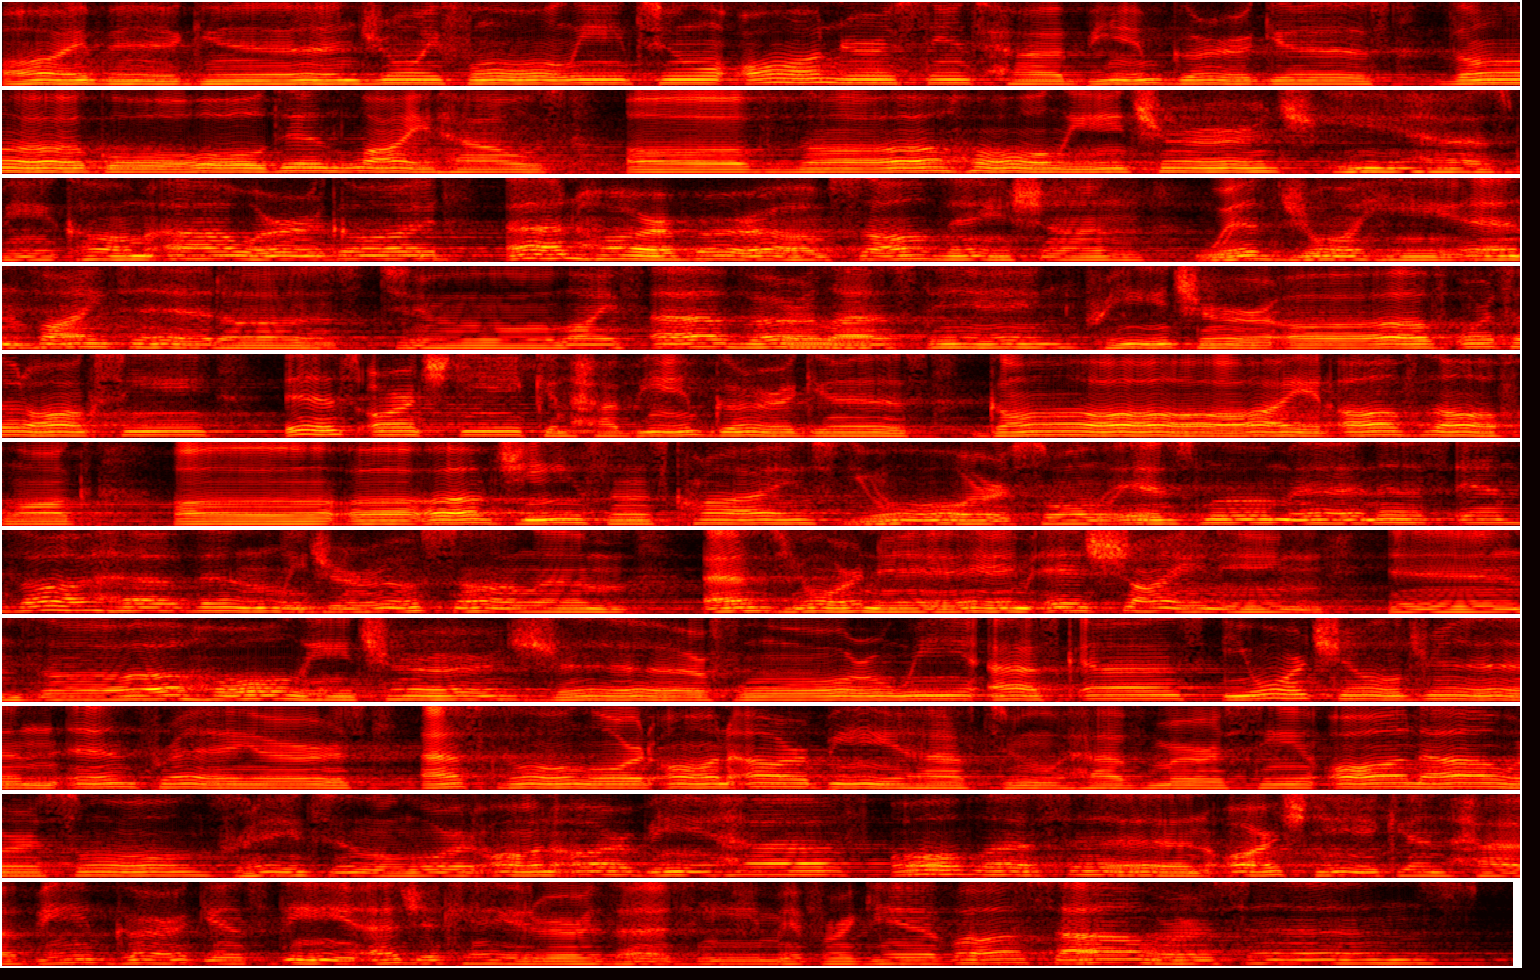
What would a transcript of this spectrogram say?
I begin joyfully to honor Saint Habib Girgis, the golden lighthouse of the Holy Church. He has become our guide and harbor of salvation. With joy he invited us to life everlasting. Preacher of orthodoxy is Archdeacon Habib Girgis, guide of the flock Uh, uh, of Jesus Christ. Your soul is luminous in the heavenly Jerusalem, and your name is shining in the holy church. Therefore, we ask as your children in prayers, ask the Lord on our behalf to have mercy on our souls. Pray to the Lord on our behalf, O blessed Archdeacon Habib Girgis, the educator, that he may forgive us our sins hands.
